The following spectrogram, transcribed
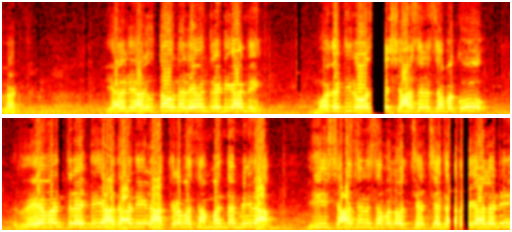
ఉన్నాడు. ఇలా నేను అడుగుతా ఉన్న రేవంత్ రెడ్డి గారిని మొదటి రోజు శాసనసభకు రేవంత్ రెడ్డి అదానీల అక్రమ సంబంధం మీద ఈ శాసనసభలో చర్చ జరగాలని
